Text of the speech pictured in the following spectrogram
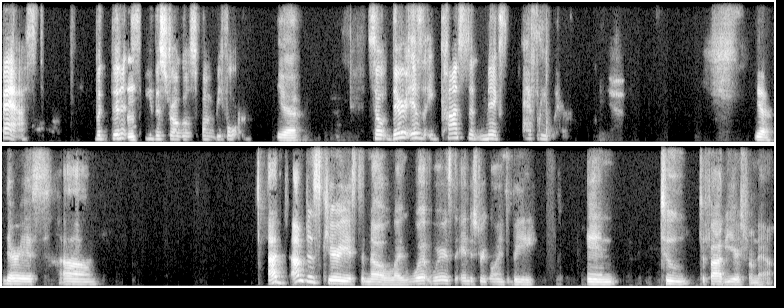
fast but didn't mm-hmm. see the struggles from before. Yeah. So there is a constant mix everywhere. Yeah, there is. Um, I I'm just curious to know, like, what where is the industry going to be in two to five years from now?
